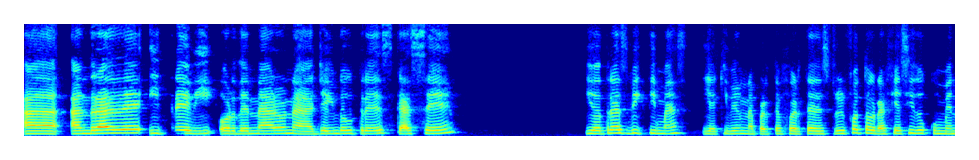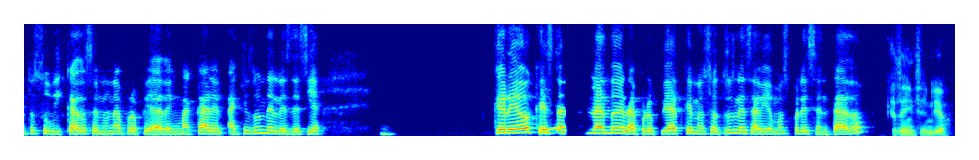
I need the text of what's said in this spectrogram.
Andrade y Trevi ordenaron a Jane Doe 3, KC y otras víctimas, y aquí viene una parte fuerte, a destruir fotografías y documentos ubicados en una propiedad en McAllen. Aquí es donde les decía, creo que están hablando de la propiedad que nosotros les habíamos presentado. Que se incendió.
